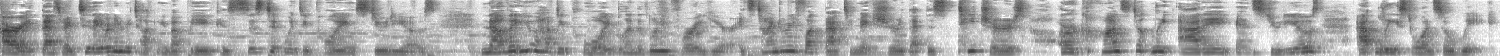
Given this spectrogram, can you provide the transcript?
All right, that's right. Today we're going to be talking about being consistent with deploying studios. Now that you have deployed blended learning for a year, it's time to reflect back to make sure that the teachers are constantly adding in studios at least once a week.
